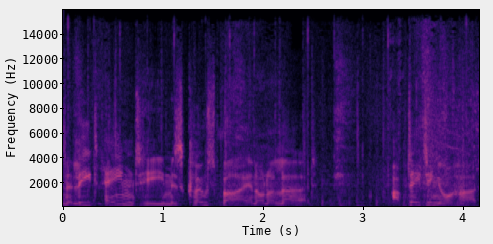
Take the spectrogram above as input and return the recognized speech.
An elite AIM team is close by and on alert. Updating your HUD.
